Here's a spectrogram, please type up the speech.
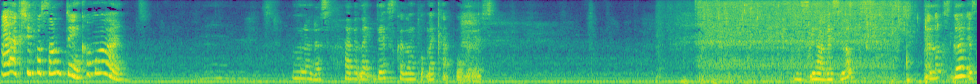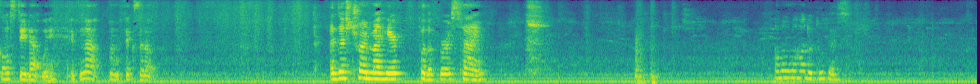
I asked you for something. Come on. I'm gonna just have it like this because I'm gonna put my cap over this. You see how this looks? if It looks good, it's gonna stay that way. If not, I'm gonna fix it up. I just trimmed my hair for the first time. I don't know how to do this.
